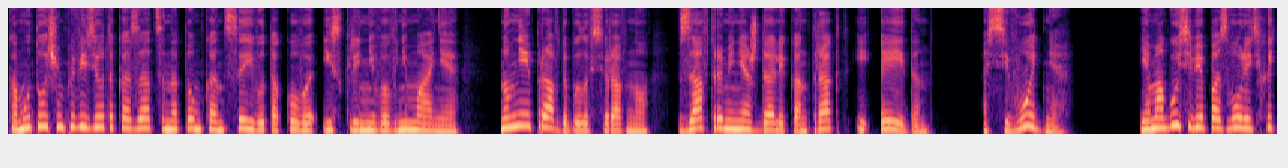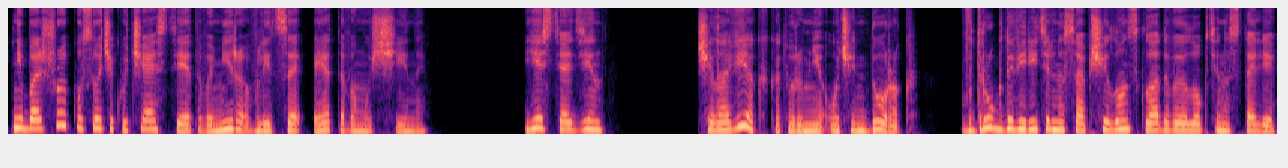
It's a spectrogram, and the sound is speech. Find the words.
Кому-то очень повезет оказаться на том конце его такого искреннего внимания. Но мне и правда было все равно. Завтра меня ждали контракт и Эйден. А сегодня я могу себе позволить хоть небольшой кусочек участия этого мира в лице этого мужчины. Есть один человек, который мне очень дорог. Вдруг доверительно сообщил он, складывая локти на столе.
